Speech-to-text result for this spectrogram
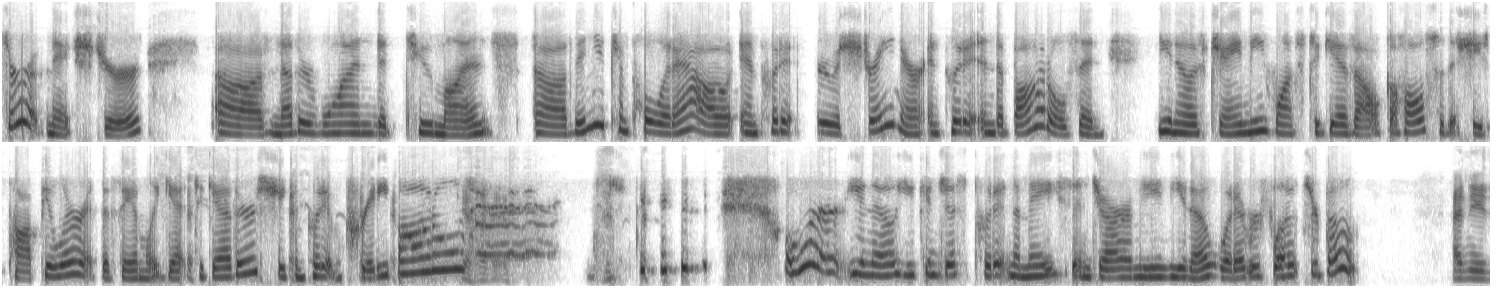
syrup mixture, uh, another one to two months, uh, then you can pull it out and put it through a strainer and put it in the bottles. And, you know, if Jamie wants to give alcohol so that she's popular at the family get togethers, she can put it in pretty bottles. Or, you know, you can just put it in a mason jar. I mean, you know, whatever floats your boat. And you,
